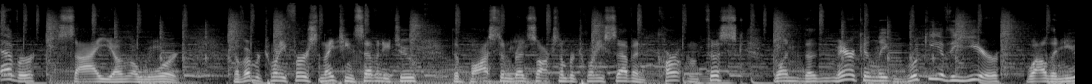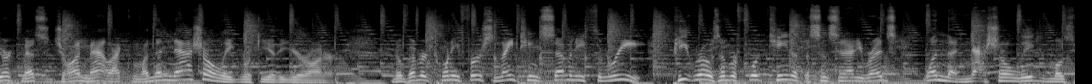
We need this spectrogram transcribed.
ever Cy Young Award. November 21st, 1972, the Boston Red Sox number 27, Carlton Fisk, won the American League Rookie of the Year, while the New York Mets' Jon Matlack won the National League Rookie of the Year honor. November 21st, 1973, Pete Rose, number 14 of the Cincinnati Reds, won the National League Most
